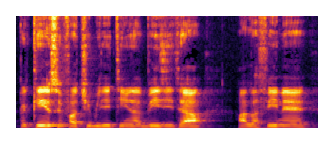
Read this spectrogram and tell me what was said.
perché io se faccio i bigliettini da visita alla fine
